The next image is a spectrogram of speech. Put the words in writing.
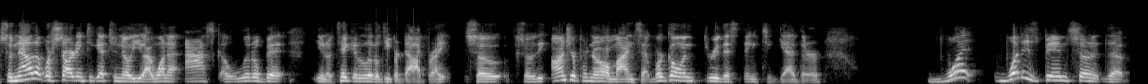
so now that we're starting to get to know you, I want to ask a little bit, you know, take it a little deeper dive, right? So so the entrepreneurial mindset, we're going through this thing together. What what has been sort of the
